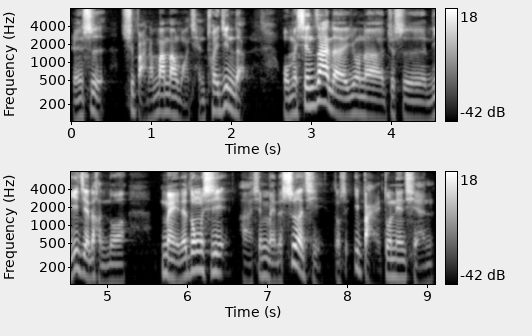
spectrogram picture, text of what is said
人士去把它慢慢往前推进的。我们现在的用的就是理解的很多美的东西啊，一些美的设计，都是一百多年前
